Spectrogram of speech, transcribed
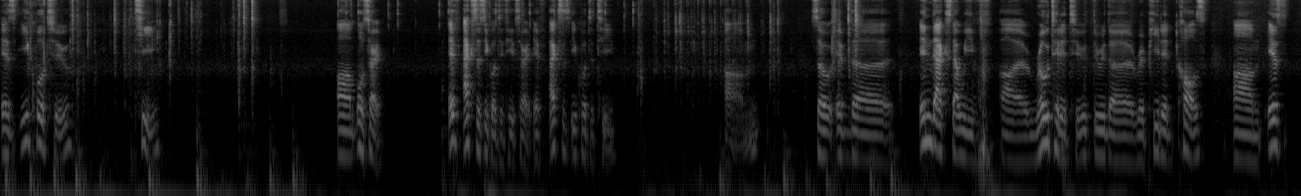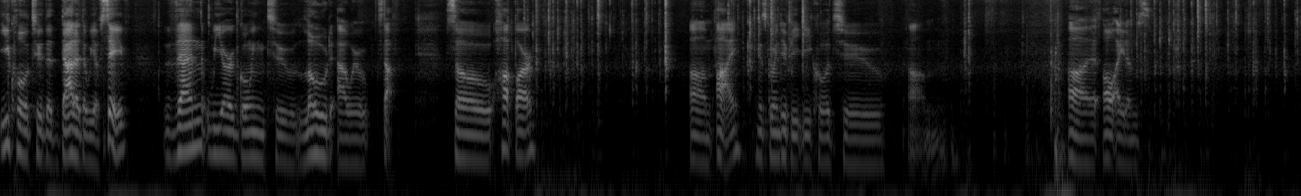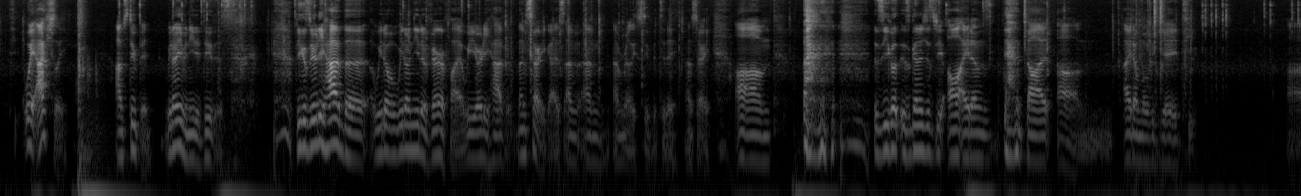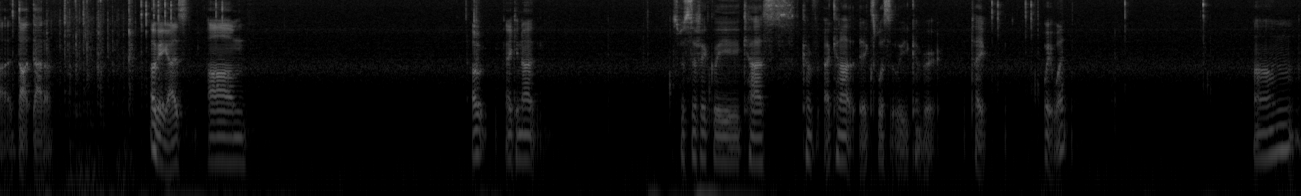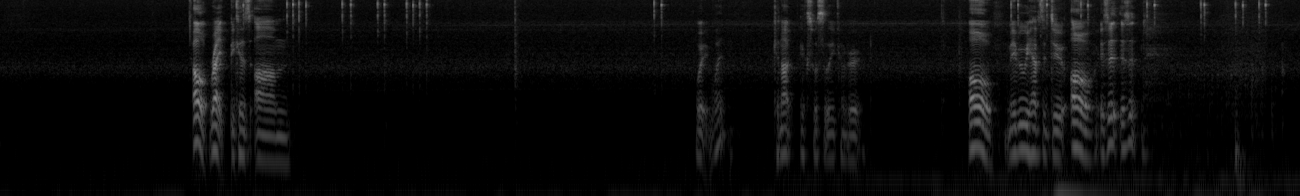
is equal to t um oh sorry. If x is equal to t sorry if x is equal to t um so if the index that we've uh, rotated to through the repeated calls um, is equal to the data that we have saved then we are going to load our stuff. So hotbar um, i is going to be equal to um, uh, all items. Wait, actually, I'm stupid. We don't even need to do this because we already have the. We don't. We don't need to verify it. We already have it. I'm sorry, guys. I'm. I'm. I'm really stupid today. I'm sorry. Um, is equal is gonna just be all items dot um item obj t uh, dot data. Okay, guys. Um. Oh, I cannot specifically cast. I cannot explicitly convert type. Wait, what? Um. Oh, right, because um. Wait, what? Cannot explicitly convert. Oh, maybe we have to do. Oh, is it? Is it?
